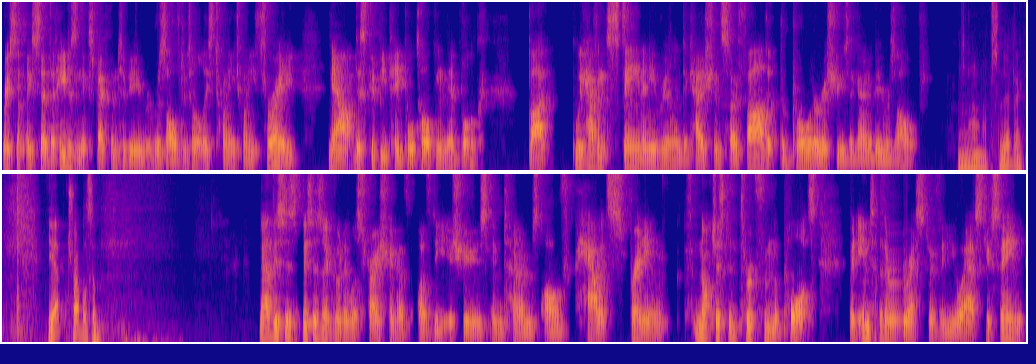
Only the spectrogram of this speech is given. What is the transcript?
recently said that he doesn't expect them to be resolved until at least 2023. Now, this could be people talking their book, but we haven't seen any real indication so far that the broader issues are going to be resolved. No, absolutely. Yep, troublesome. Now, this is this is a good illustration of, of the issues in terms of how it's spreading, not just in, through from the ports, but into the rest of the US. You're seeing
